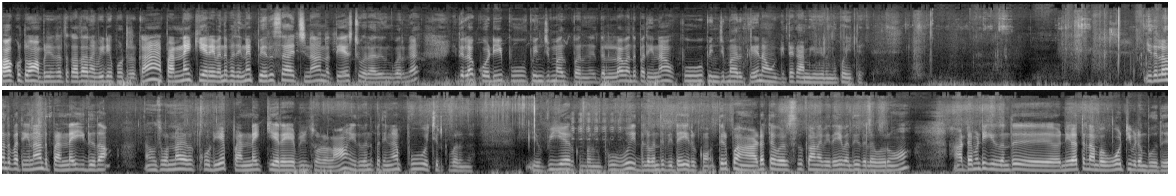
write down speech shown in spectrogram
பார்க்கட்டும் அப்படின்றதுக்காக தான் நான் வீடியோ போட்டிருக்கேன். பண்ணைக்கீரை வந்து பார்த்திங்கன்னா பெருசாகிடுச்சுன்னா அந்த டேஸ்ட் வராது. இங்கே பாருங்கள் இதெல்லாம் கொடி பூ பிஞ்சுமா இருக்குது பாருங்கள் இதெல்லாம் வந்து பார்த்திங்கன்னா பூ பிஞ்சுமா இருக்குது நான் உங்ககிட்ட காமிக்கிறேங்க போயிட்டு. இதெல்லாம் வந்து பார்த்திங்கன்னா அது பண்ணை இதுதான். நம்ம சொன்னக்கூடிய பண்ணைக்கீரை அப்படின்னு சொல்லலாம். இது வந்து பார்த்திங்கன்னா பூ வச்சுருக்கு பாருங்கள் எவ்வியாக இருக்கும் பாருங்கள் பூ. இதில் வந்து விதை இருக்கும். திருப்ப அடுத்த வருஷத்துக்கான விதை வந்து இதில் வரும். ஆட்டோமேட்டிக் இது வந்து நிலத்தில் நம்ம ஓட்டி விடும்போது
